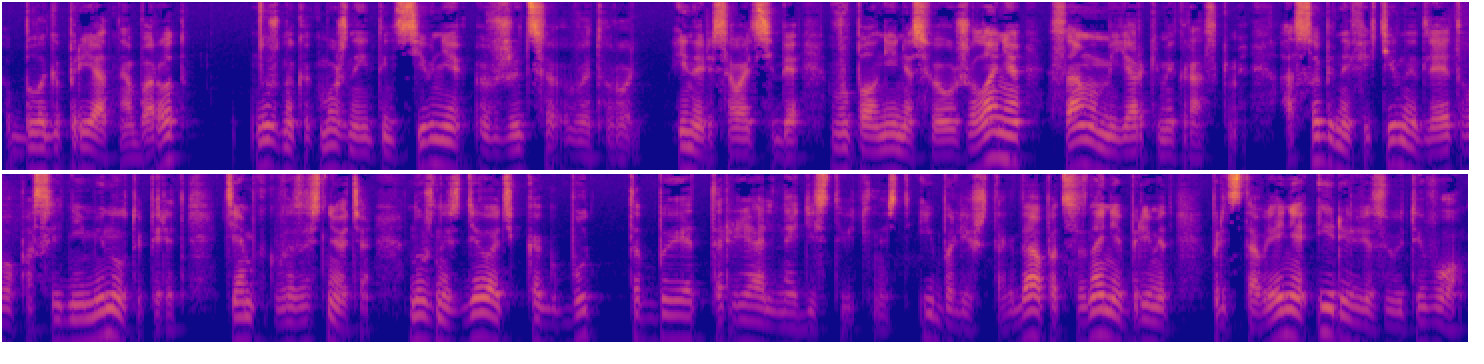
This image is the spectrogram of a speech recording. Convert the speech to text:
благоприятный оборот. Нужно как можно интенсивнее вжиться в эту роль и нарисовать себе выполнение своего желания самыми яркими красками. Особенно эффективны для этого последние минуты перед тем, как вы заснете. Нужно сделать как будто бы это реальная действительность, ибо лишь тогда подсознание примет представление и реализует его.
